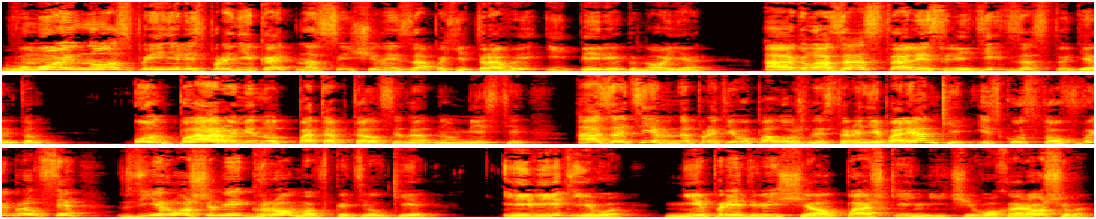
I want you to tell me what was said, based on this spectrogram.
В мой нос принялись проникать насыщенные запахи травы и перегноя, а глаза стали следить за студентом. Он пару минут потоптался на одном месте, а затем на противоположной стороне полянки из кустов выбрался взъерошенный Громов в котелке. И вид его не предвещал Пашке ничего хорошего.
